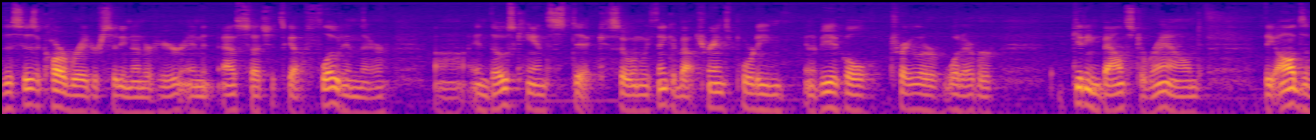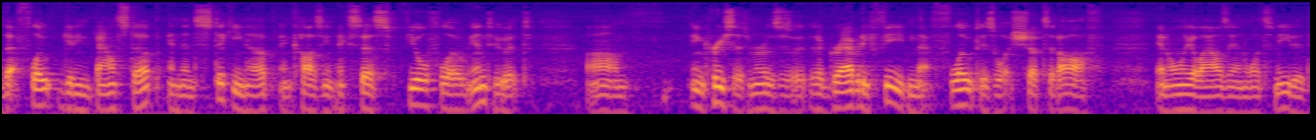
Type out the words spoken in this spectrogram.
This is a carburetor sitting under here, and as such, it's got a float in there, uh, and those can stick. So when we think about transporting in a vehicle, trailer, whatever, getting bounced around, the odds of that float getting bounced up and then sticking up and causing excess fuel flow into it um, increases. Remember, this is a, a gravity feed, and that float is what shuts it off and only allows in what's needed.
